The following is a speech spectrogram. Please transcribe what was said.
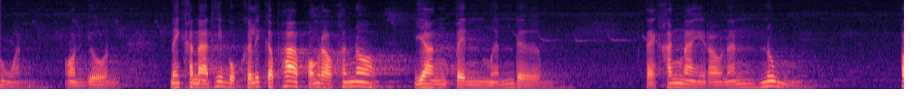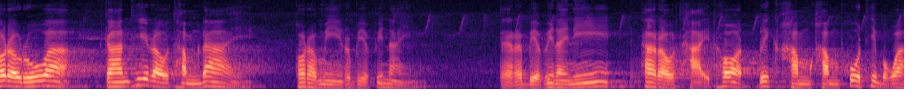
นวลอ่อนโยน ในขณะที่บุคลิกภาพของเราข้างนอกยังเป็นเหมือนเดิม แต่ข้างในเรานั้นนุ่ม เพราะเรารู้ว่าการที่เราทำได้ เพราะเรามีระเบียบวินัย แต่ระเบียบวินัยนี้ถ้าเราถ่ายทอดด้วยคำคำพูดที่บอกว่า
